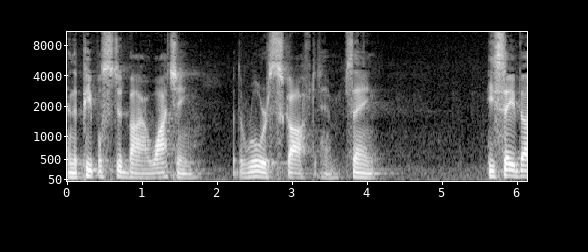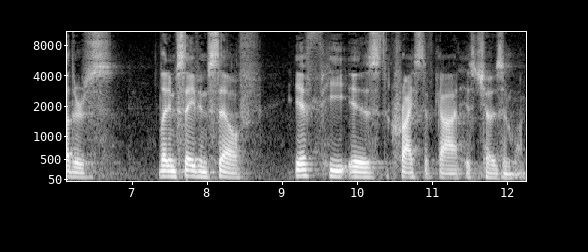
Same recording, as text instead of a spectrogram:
And the people stood by, watching, but the rulers scoffed at him, saying, He saved others, let him save himself, if he is the Christ of God, his chosen one.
